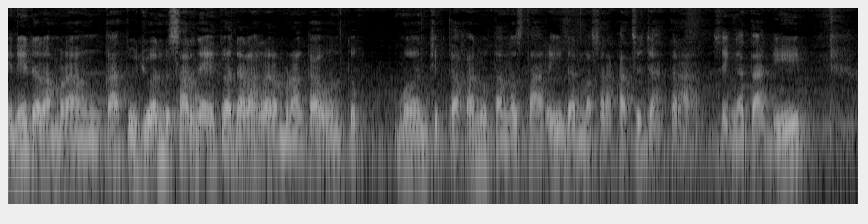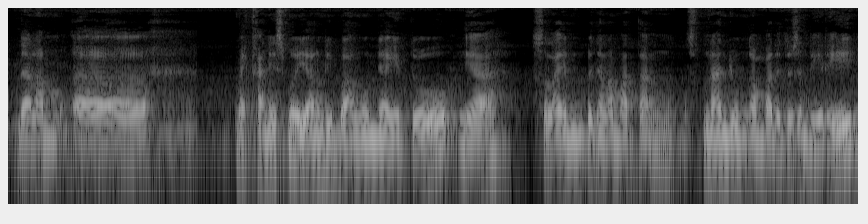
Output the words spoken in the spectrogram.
ini dalam rangka tujuan besarnya itu adalah dalam rangka untuk menciptakan hutan lestari dan masyarakat sejahtera sehingga tadi dalam eh, mekanisme yang dibangunnya itu ya selain penyelamatan Semenanjung Kampar itu sendiri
